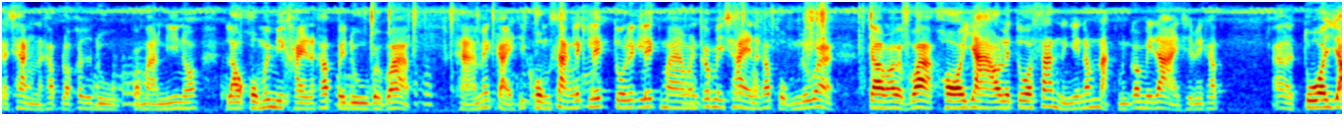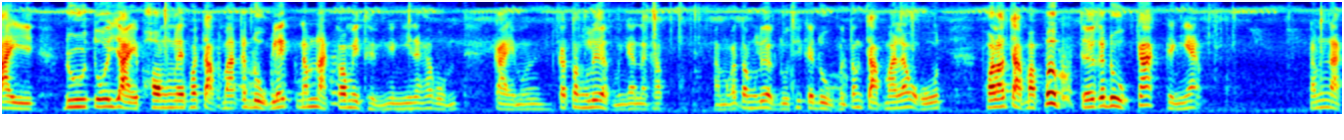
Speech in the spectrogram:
ก็ช่างนะครับ เราก็จะดูประมาณนี้เนาะเราคงไม่มีใครนะครับ ไปดูแบบว่าหาแม่ไก่ที่โครงสร้างเล็ก ๆ ตัวเล็ก ๆ มามันก็ไม่ใช่นะครับ ผมหรือว่าจะมาแบบว่าคอยาวเลยตัวสั้นอย่างเงี้ยน้ำหนักมันก็ไม่ได้ใช่ไหมครับ ตัวใหญ่ดูตัวใหญ่พองเลยพอจับมากระดูกเล็ก น้ำหนักก็ไม่ถึงอย่างนี้นะครับ ผมไก่มันก็ต้องเลือกเหมือนกันนะครับมันก็ต้องเลือกดูที่กระดูกมันต้องจับมาแล้วโอ้โหพอเราจับมาปุ๊บเจอกระดูกกักอย่างเงี้ยน้ำหนัก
